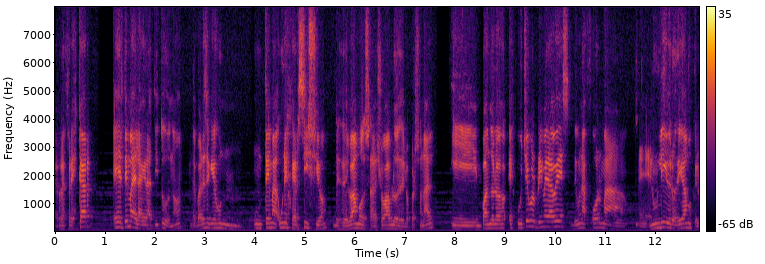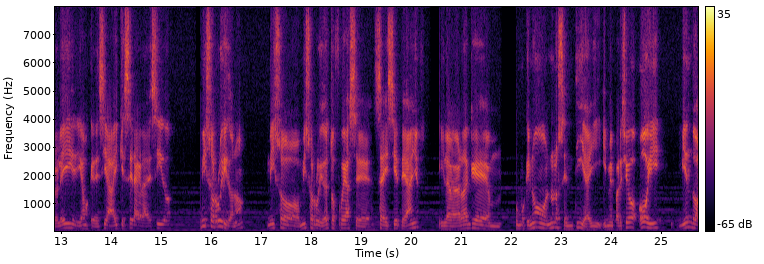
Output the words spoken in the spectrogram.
refrescar, es el tema de la gratitud, ¿no? Me parece que es un, un tema, un ejercicio, desde el vamos, o sea, yo hablo desde lo personal, y cuando lo escuché por primera vez de una forma, eh, en un libro, digamos, que lo leí, digamos que decía hay que ser agradecido, me hizo ruido, ¿no? Me hizo, me hizo ruido. Esto fue hace 6, 7 años y la verdad que mm, como que no, no lo sentía y, me pareció hoy, viendo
